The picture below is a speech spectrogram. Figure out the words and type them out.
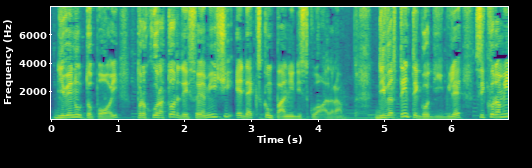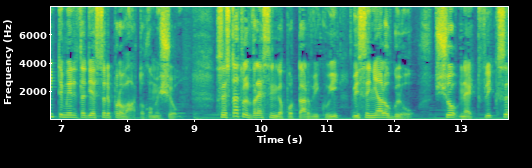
divenuto poi procuratore dei suoi amici ed ex compagni di squadra. Divertente e godibile, sicuramente merita di essere provato come show. Se è stato il wrestling a portarvi qui, vi segnalo Glow, show Netflix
